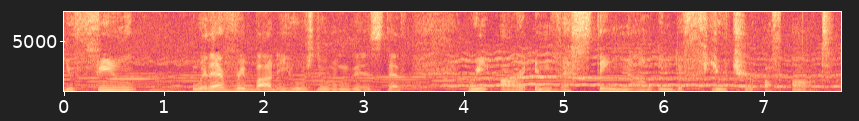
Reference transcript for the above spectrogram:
You feel with everybody who's doing this that we are investing now in the future of art.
